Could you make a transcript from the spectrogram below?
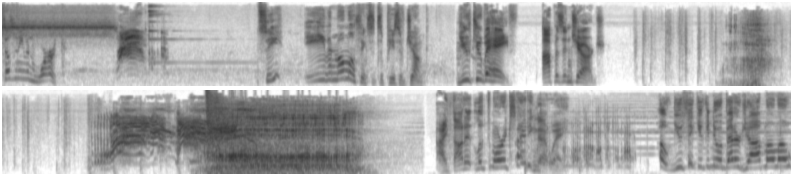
It doesn't even work. See? Even Momo thinks it's a piece of junk. You two behave. Appa's in charge. I thought it looked more exciting that way. Oh, you think you can do a better job, Momo?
